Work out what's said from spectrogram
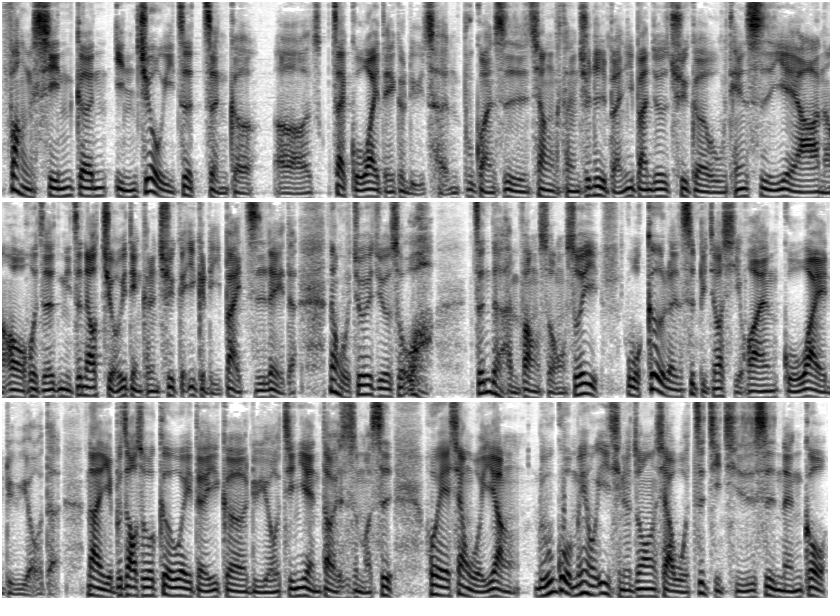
放心跟引咎以这整个呃在国外的一个旅程，不管是像可能去日本，一般就是去个五天四夜啊，然后或者你真的要久一点，可能去个一个礼拜之类的，那我就会觉得说哇。真的很放松，所以我个人是比较喜欢国外旅游的。那也不知道说各位的一个旅游经验到底是什么，是会像我一样，如果没有疫情的状况下，我自己其实是能够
